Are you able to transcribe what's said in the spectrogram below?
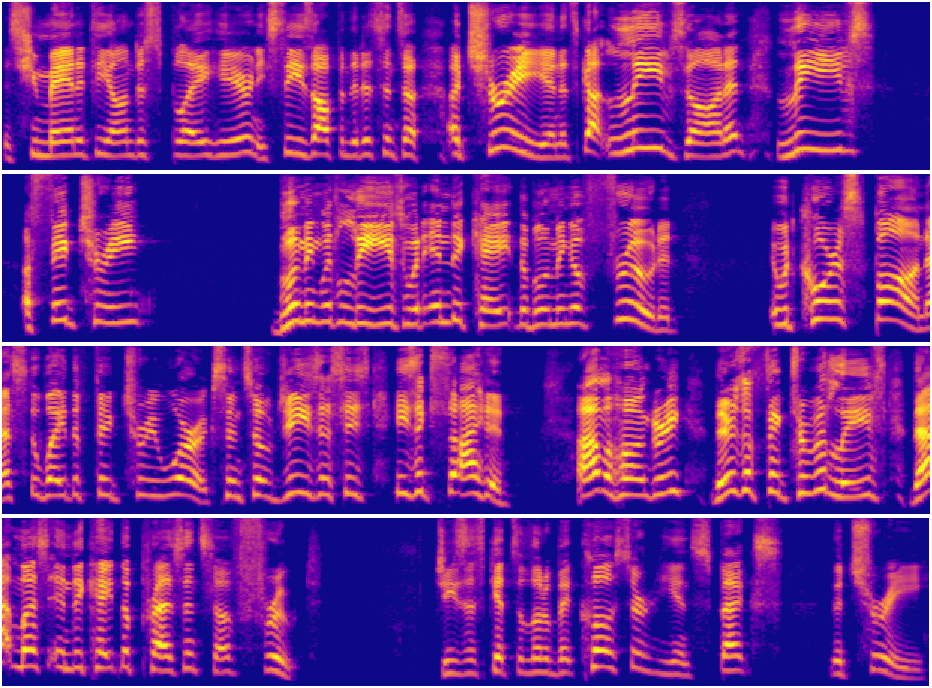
His humanity on display here, and he sees off in the distance a, a tree, and it's got leaves on it. Leaves, a fig tree blooming with leaves would indicate the blooming of fruit. It, it would correspond. That's the way the fig tree works. And so Jesus, he's, he's excited. I'm hungry. There's a fig tree with leaves. That must indicate the presence of fruit. Jesus gets a little bit closer. He inspects the tree,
